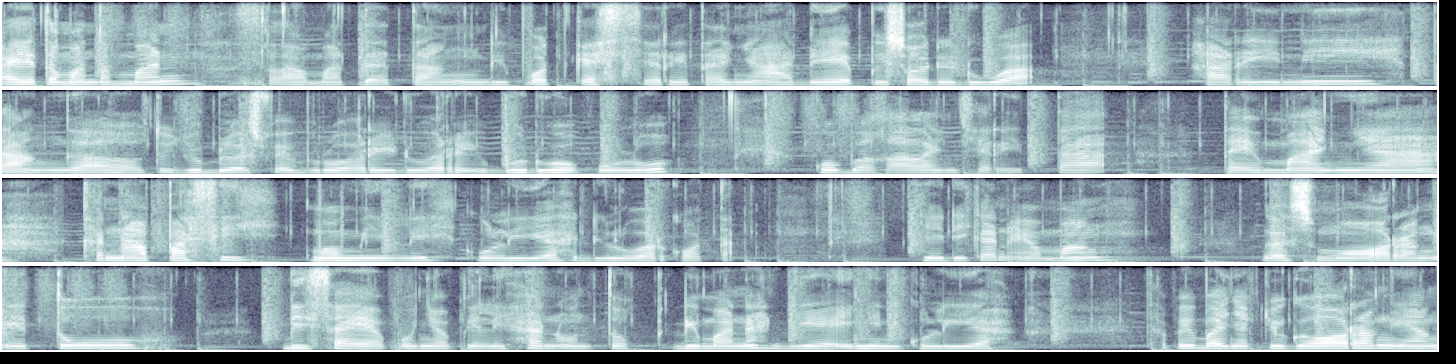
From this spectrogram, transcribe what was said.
Hai teman-teman, selamat datang di podcast ceritanya Ade episode 2 Hari ini tanggal 17 Februari 2020 Gue bakalan cerita temanya kenapa sih memilih kuliah di luar kota. Jadi kan emang gak semua orang itu bisa ya punya pilihan untuk di mana dia ingin kuliah tapi banyak juga orang yang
